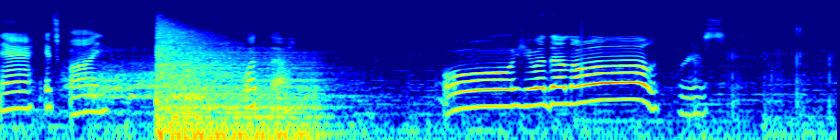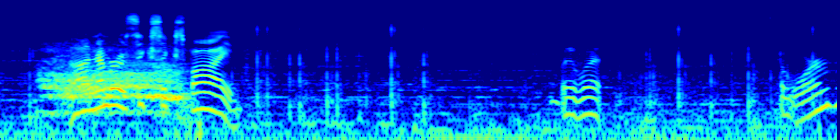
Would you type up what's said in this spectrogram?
Nah, it's fine. What the? Oh, she went down the hole. Where is? Uh, number six six five. Wait, what? It's the worm.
